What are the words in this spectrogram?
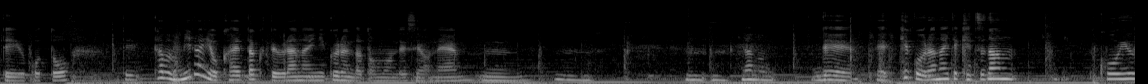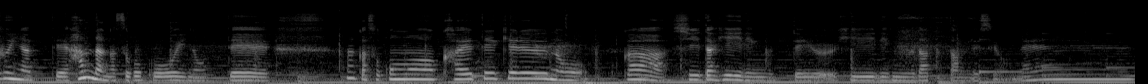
っていうことで多分未来を変えたくて占いに来るんだと思うんですよね。うん、うんうん。うんなのでで結構占いって決断こういう風になって判断がすごく多いのでなんかそこも変えていけるのがシータヒーリングっていうヒーリングだったんですよね。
